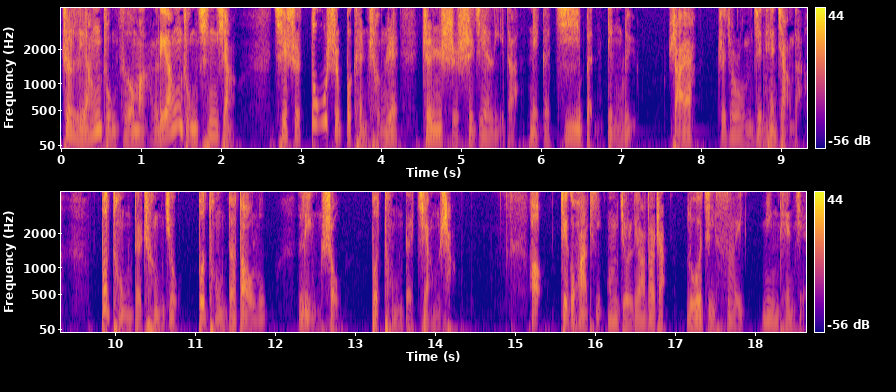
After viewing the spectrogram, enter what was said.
这两种责骂，两种倾向，其实都是不肯承认真实世界里的那个基本定律。啥呀？这就是我们今天讲的，不同的成就，不同的道路，领受不同的奖赏。好，这个话题我们就聊到这儿。逻辑思维，明天见。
